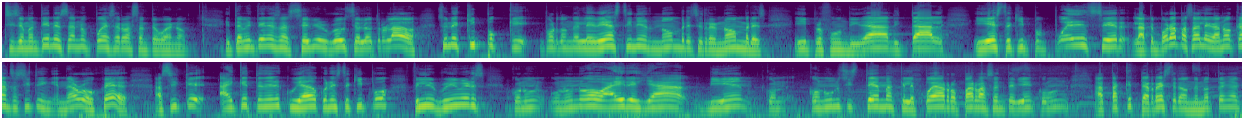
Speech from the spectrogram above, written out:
si se mantiene sano puede ser bastante bueno. Y también tienes a Xavier Rhodes del otro lado. Es un equipo que por donde le veas tiene nombres y renombres y profundidad y tal. Y este equipo puede ser... La temporada pasada le ganó a Kansas City en Arrowhead. Así que hay que tener cuidado con este equipo. Philip Rivers con un, nuevo aire ya bien. Con, con, un sistema que le pueda arropar bastante bien. Con un ataque terrestre donde no tenga...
